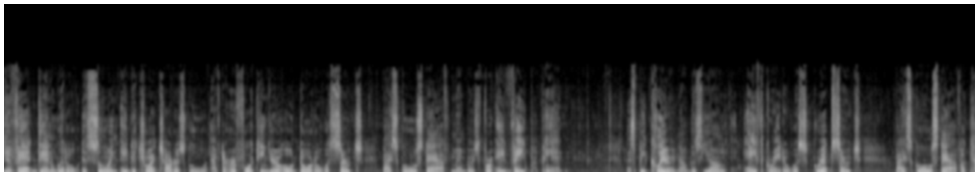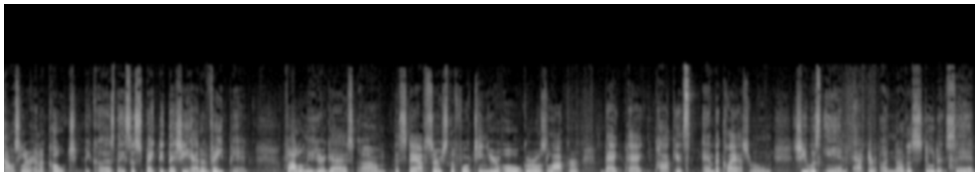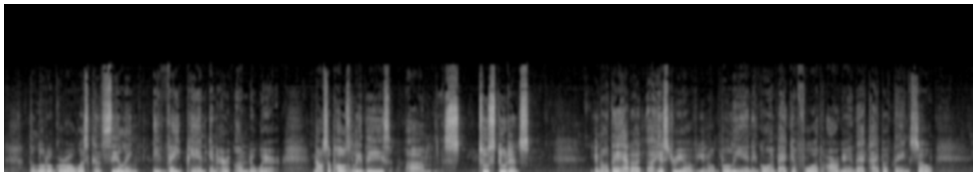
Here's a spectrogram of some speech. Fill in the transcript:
Yvette Denwittle is suing a Detroit charter school after her 14 year old daughter was searched by school staff members for a vape pen. Let's be clear now, this young eighth grader was strip searched by school staff, a counselor, and a coach because they suspected that she had a vape pen. Follow me here, guys. Um, the staff searched the 14 year old girl's locker, backpack, pockets, and the classroom she was in after another student said the little girl was concealing a vape pen in her underwear. Now, supposedly, these um, two students, you know, they had a, a history of, you know, bullying and going back and forth, arguing, that type of thing. So,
